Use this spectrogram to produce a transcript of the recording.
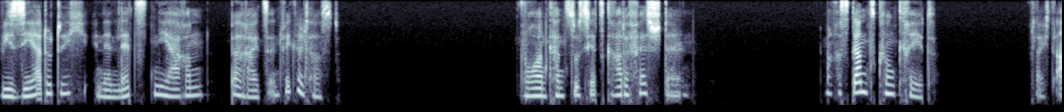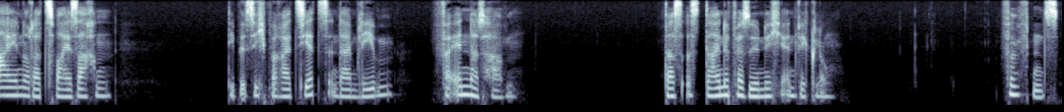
wie sehr du dich in den letzten Jahren bereits entwickelt hast. Woran kannst du es jetzt gerade feststellen? Mach es ganz konkret. Vielleicht ein oder zwei Sachen, die sich bereits jetzt in deinem Leben verändert haben. Das ist deine persönliche Entwicklung. Fünftens.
